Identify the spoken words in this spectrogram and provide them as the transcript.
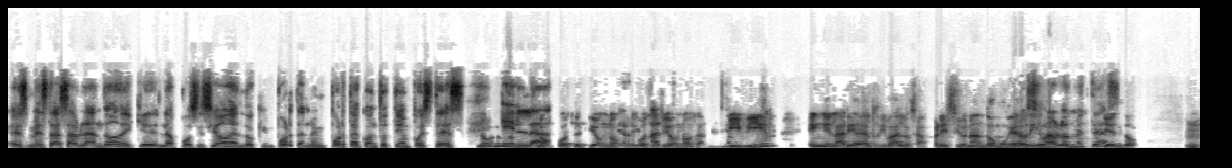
Es, me estás hablando de que la posición es lo que importa, no importa cuánto tiempo estés en la... No, posesión no, posesión no, o sea, vivir en el área del rival, o sea, presionando muy Pero arriba. si no los metes... Yendo, ¿Mm?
